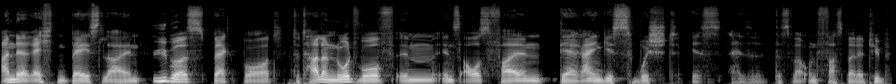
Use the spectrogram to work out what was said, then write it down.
an der rechten Baseline übers Backboard. Totaler Notwurf im, ins Ausfallen, der reingeswischt ist. Also das war unfassbar. Der Typ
